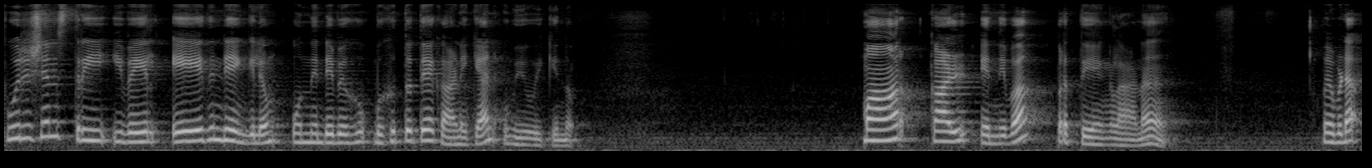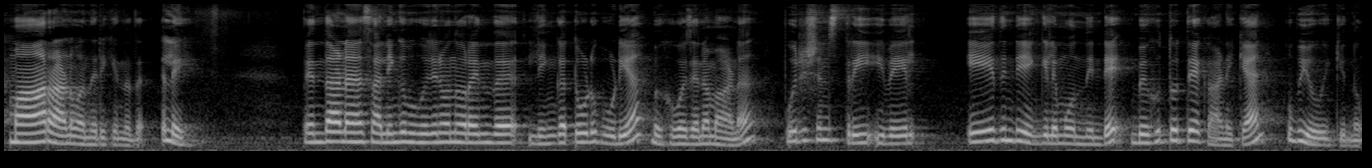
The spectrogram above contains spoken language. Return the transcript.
പുരുഷൻ സ്ത്രീ ഇവയിൽ ഏതിന്റെയെങ്കിലും ഒന്നിന്റെ ബഹു ബഹുത്വത്തെ കാണിക്കാൻ ഉപയോഗിക്കുന്നു. മാർ കൾ എന്നിവ പ്രത്യയങ്ങളാണ്. അപ്പോൾ ഇവിടെ മാറാണ് വന്നിരിക്കുന്നത് അല്ലേ? അപ്പോൾ എന്താണ് സലിംഗ ബഹുവചനം എന്ന് പറയുന്നത്? ലിംഗത്തോട് കൂടിയ ബഹുവചനമാണ്. പുരുഷൻ സ്ത്രീ ഇവയിൽ ഏതിന്റെയെങ്കിലും ഒന്നിന്റെ ബഹുത്വത്തെ കാണിക്കാൻ ഉപയോഗിക്കുന്നു.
